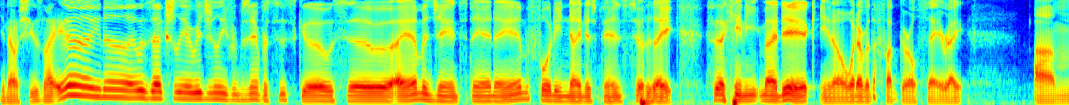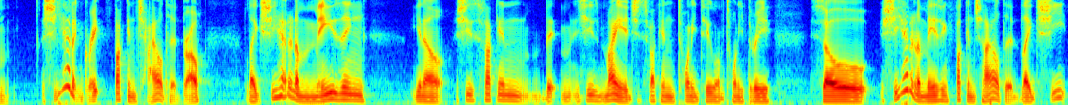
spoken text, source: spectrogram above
you know, she's like, yeah, you know, I was actually originally from San Francisco, so I am a Giants fan. I am a 49ers fan, so like, fucking eat my dick, you know, whatever the fuck girls say, right? Um, she had a great fucking childhood, bro. Like she had an amazing, you know, she's fucking she's my age. She's fucking 22, I'm 23. So she had an amazing fucking childhood. Like she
